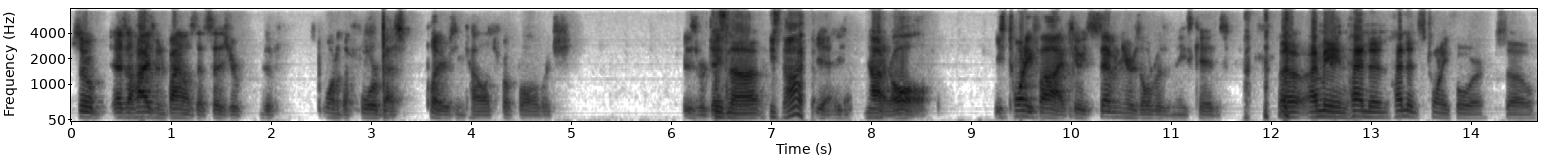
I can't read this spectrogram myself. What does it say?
so as a Heisman finalist that says you're the one of the four best players in college football, which is ridiculous. He's not. He's not. Yeah, he's not at all. He's 25, so he's seven years older than these kids. Uh, I mean, Hendon Hendon's 24, so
